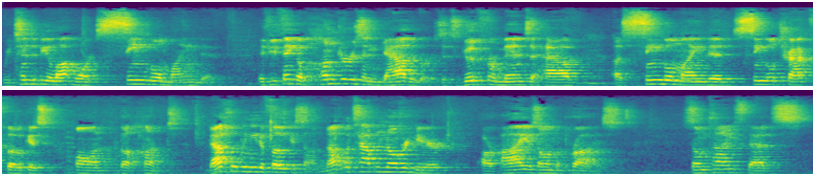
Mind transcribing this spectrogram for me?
We tend to be a lot more single minded. If you think of hunters and gatherers, it's good for men to have a single minded, single track focus on the hunt. That's what we need to focus on, not what's happening over here. Our eye is on the prize. Sometimes that's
